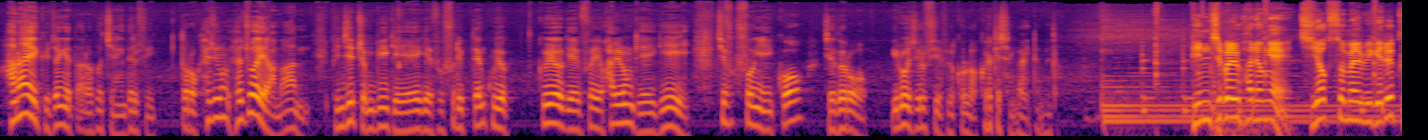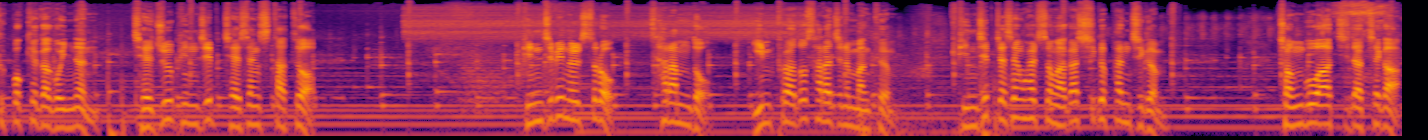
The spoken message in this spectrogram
하나의 규정에 따라서 진행될 수 있도록 해주, 해줘야만 빈집 정비 계획에서 수립된 구역 구역에서의 활용 계획이 지속성이 있고 제대로 이루어질 수 있을 걸로 그렇게 생각이 됩니다. 빈집을 활용해 지역 소멸 위기를 극복해 가고 있는 제주 빈집 재생 스타트업. 빈집이 늘수록 사람도 인프라도 사라지는 만큼 빈집 재생 활성화가 시급한 지금 정부와 지자체가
